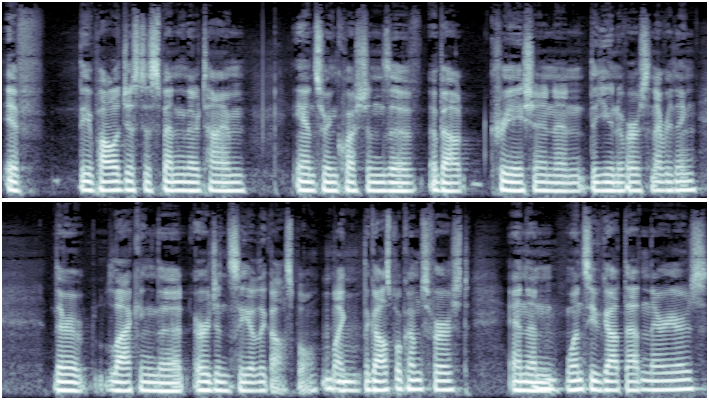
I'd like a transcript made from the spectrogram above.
if the apologist is spending their time answering questions of about creation and the universe and everything, they're lacking the urgency of the gospel. Like the gospel comes first, and then once you've got that in their ears,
